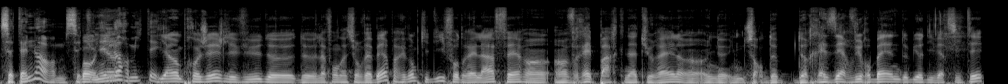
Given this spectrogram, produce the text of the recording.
c'est énorme. C'est Bon, une a- énormité. Il y a un projet, je l'ai vu, de, de la Fondation Weber, par exemple, qui dit qu'il faudrait là faire un, un vrai parc naturel, un- une, une sorte de, de réserve urbaine de biodiversité.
